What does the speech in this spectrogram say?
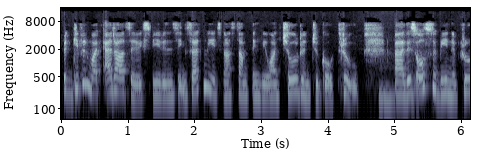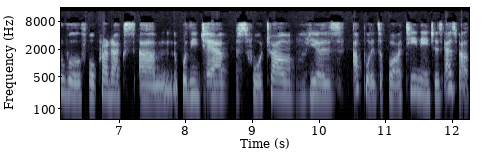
But given what adults are experiencing, certainly it's not something we want children to go through. Mm-hmm. Uh, there's also been approval for products um, for the jabs for 12 years upwards for our teenagers as well.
